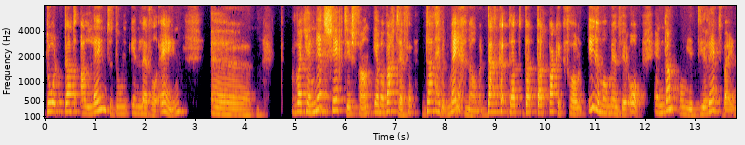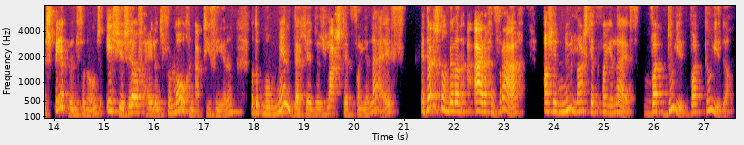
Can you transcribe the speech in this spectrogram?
door dat alleen te doen in level 1, uh, wat jij net zegt is van, ja maar wacht even, dat heb ik meegenomen. Dat, dat, dat, dat pak ik gewoon ieder moment weer op. En dan kom je direct bij een speerpunt van ons, is je zelfhelend vermogen activeren. Want op het moment dat je dus last hebt van je lijf, en dat is dan wel een aardige vraag, als je nu last hebt van je lijf, wat doe je, wat doe je dan?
